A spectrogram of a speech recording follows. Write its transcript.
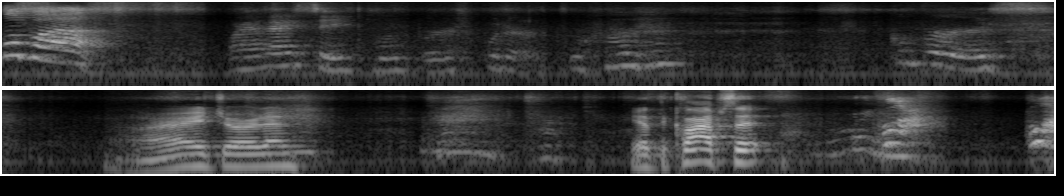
Blooper. Why did I say bloopers? What are bloopers? Bloopers. All right, Jordan. You have to collapse it. Blah, blah.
